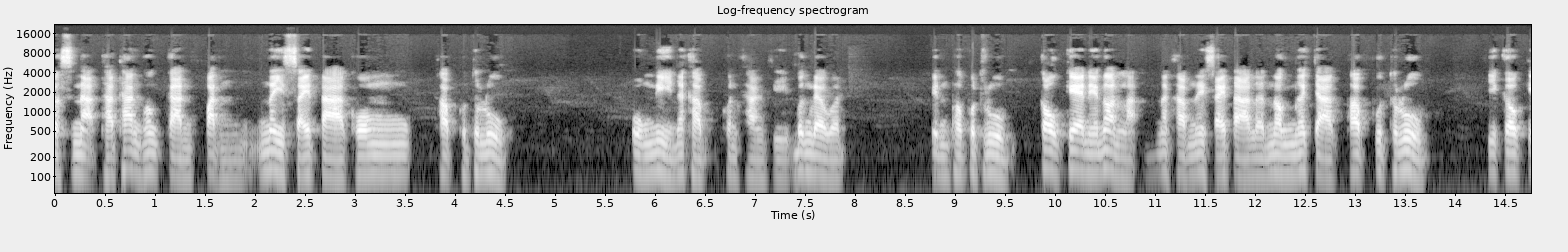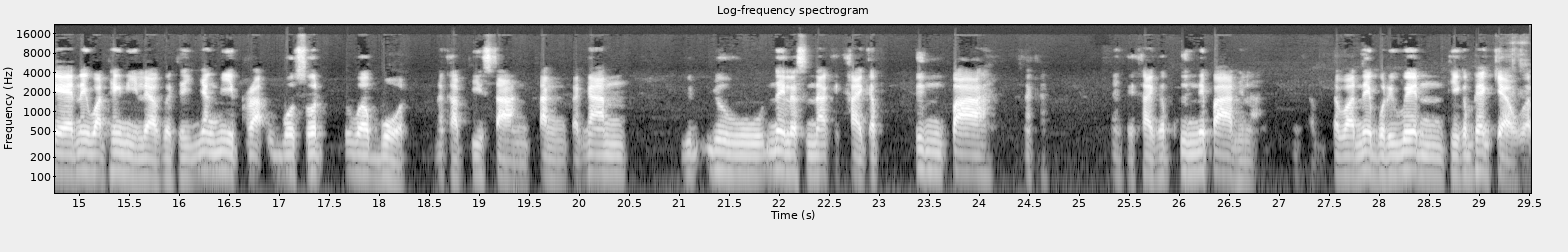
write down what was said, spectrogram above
ลักษณะท่าทางของการปั่นในสายตาของ พระพุทธรูป องค์นี้นะครับค่อนข้างที่เบิ่งแล้วว่าเป็นพระพุทธรูปเก่าแก่แน่นอนละนะครับ ในสายตาแล้วนอกเหนือจากพระพุทธรูป ที่เก่าแก่ในวัดแห่งนี้แล้วก็จะยังมีพระอุโบสถหรือว่าโบสถ์นะครับ ที่สร้างตั้งแต่งานอยู่อยู่ในลักษณะคล้ายๆกับกึ่งป่านะครับคล้ายๆกับกึ่งในป่านี่แหละแต่ว่าในบริเวณที่กำแพงแก้วก็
